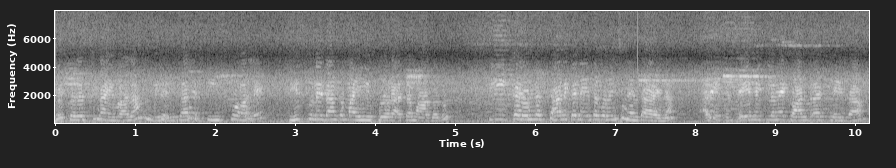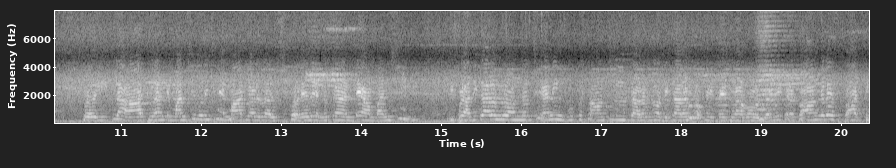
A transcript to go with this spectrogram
హెచ్చరిస్తున్న ఇవాళ మీరు ఎందుకంటే తీసుకోవాలి. తీసుకునేదాకా మా ఈ పోరాటం ఆగదు. ఈ ఇక్కడ ఉన్న స్థానిక నేత గురించి నేను ఆయన? అరే ఇప్పుడు సేమ్ ఇట్లనే కాంట్రాక్ట్ నేత. సో ఇట్లా అట్లాంటి మనిషి గురించి నేను మాట్లాడదలుచుకోలేదు. ఎందుకంటే ఆ మనిషి ఇప్పుడు అధికారంలో ఉండొచ్చు కానీ ఇంకొక సంవత్సరం తరంలో అధికారంలో అయితే ఎట్లాగో ఉండదు ఇక్కడ కాంగ్రెస్ పార్టీ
